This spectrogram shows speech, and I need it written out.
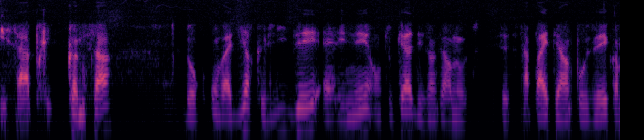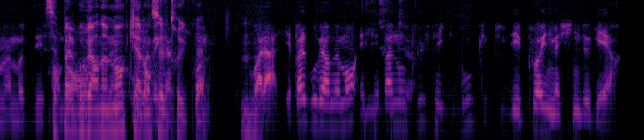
et ça a pris comme ça. Donc, on va dire que l'idée, elle est née en tout cas des internautes. C'est- Ça n'a pas été imposé comme un mode descendant. C'est pas le gouvernement qui a lancé le truc quoi. système. Mhm. Voilà, c'est pas le gouvernement et c'est pas non plus Facebook qui déploie une machine de guerre.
